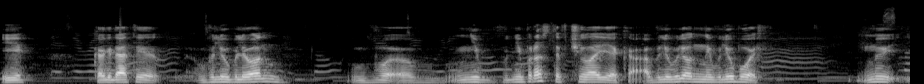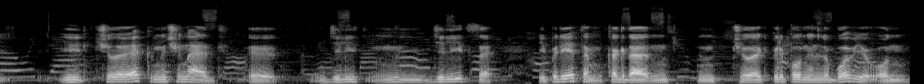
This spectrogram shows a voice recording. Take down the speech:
И когда ты влюблен в, не, не просто в человека, а влюбленный в любовь. Ну и, и человек начинает э, делить, делиться, и при этом, когда человек переполнен любовью, он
